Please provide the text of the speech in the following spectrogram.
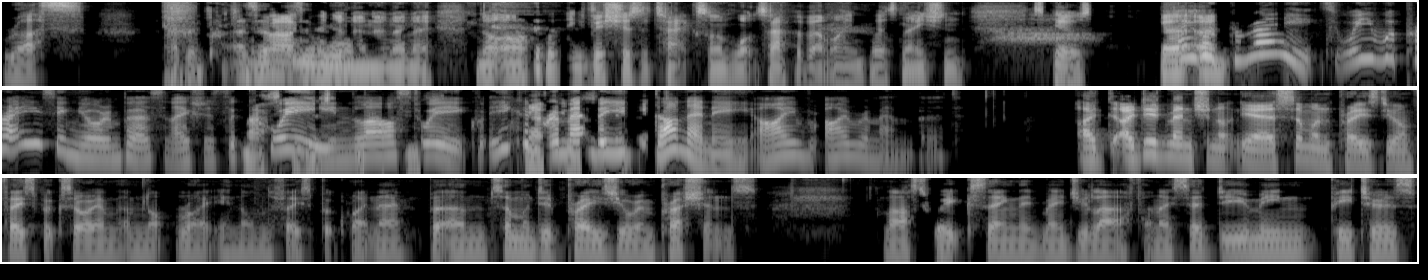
Russ as a as a, No, as a no, no, no, no, no, no. Not after the vicious attacks on WhatsApp about my impersonation skills. They But were um, great. We were praising your impersonations. The Massive Queen last response. week. He couldn't Massive remember you'd done any. I I remembered. I, I did mention yeah someone praised you on Facebook. Sorry, I'm I'm not writing on the Facebook right now, but um someone did praise your impressions last week, saying they'd made you laugh, and I said, do you mean Peter's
